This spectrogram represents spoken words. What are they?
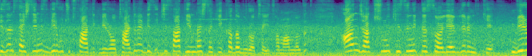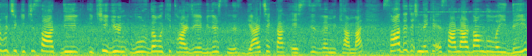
Bizim seçtiğimiz bir buçuk saatlik bir rotaydı ve biz 2 saat 25 dakikada bu rotayı tamamladık. Ancak şunu kesinlikle söyleyebilirim ki bir buçuk iki saat değil iki gün burada vakit harcayabilirsiniz. Gerçekten eşsiz ve mükemmel. Sadece içindeki eserlerden dolayı değil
